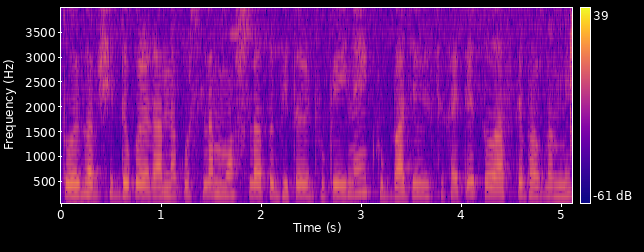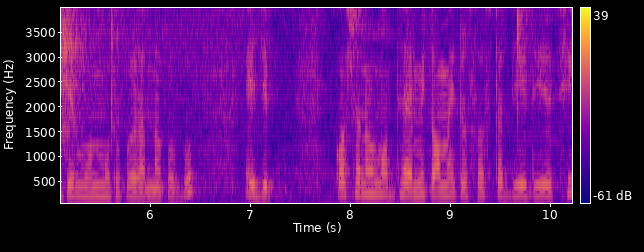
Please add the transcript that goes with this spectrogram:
তো ওইভাবে সিদ্ধ করে রান্না করছিলাম, মশলা তো ভিতরে ঢুকেই নেয় খুব বাজে হয়েছে খাইতে। তো আজকে ভাবলাম নিজের মন মতো করে রান্না করব। এই যে কষানোর মধ্যে আমি টমেটো সসটা দিয়ে দিয়েছি।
